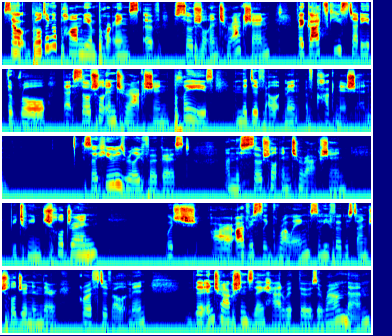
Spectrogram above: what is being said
So, building upon the importance of social interaction, Vygotsky studied the role that social interaction plays in the development of cognition. So, he was really focused on the social interaction between children, which are obviously growing. So he focused on children and their growth development, the interactions they had with those around them,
